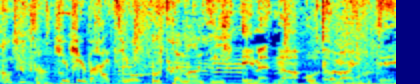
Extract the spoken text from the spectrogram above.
en tout temps. Cube Radio, autrement dit. Et maintenant, autrement écouté.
